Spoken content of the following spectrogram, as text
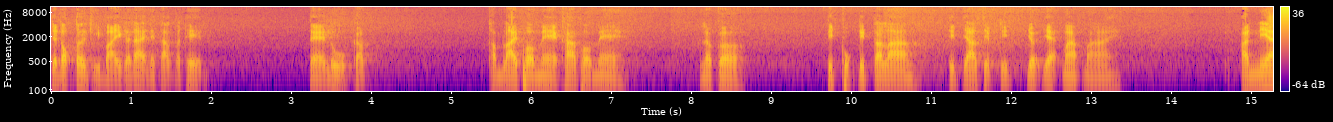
จะด็อกเตอร์กี่ใบก็ได้ในต่างประเทศ แต่ลูกกับทำร้ายพ่อแม่ฆ่าพ่อแม่ แล้วก็ ติดคุกติดตาราง ติดยาเสพติด เยอะแยะมากมาย อันเนี้ย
